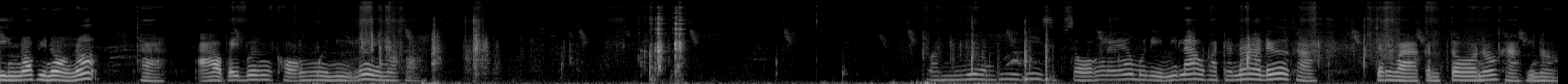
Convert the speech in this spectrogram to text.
ริงๆเนาะพี่น้องเนาะค่ะ เอาไปเบิ่งของมือนี้เลยเนาะค่ะวันนี้วันที่ 22 แล้วมือนี้มีเล่าพัฒนาเด้อค่ะ จังหวะกันต่อเนาะค่ะพี่น้อง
